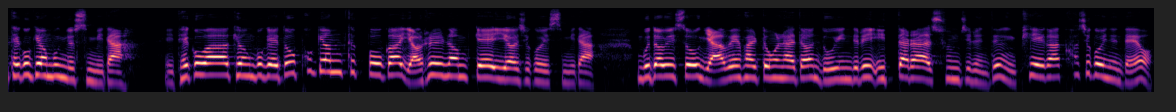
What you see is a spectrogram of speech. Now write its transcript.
대구 경북 뉴스입니다. 이 대구와 경북에도 폭염특보가 열흘 넘게 이어지고 있습니다. 무더위 속 야외 활동을 하던 노인들이 잇따라 숨지는 등 피해가 커지고 있는데요.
